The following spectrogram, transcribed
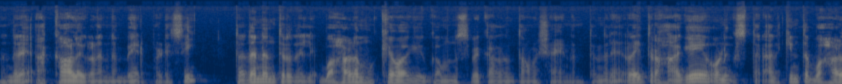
ಅಂದರೆ ಆ ಕಾಳುಗಳನ್ನು ಬೇರ್ಪಡಿಸಿ ತದನಂತರದಲ್ಲಿ ಬಹಳ ಮುಖ್ಯವಾಗಿ ಗಮನಿಸಬೇಕಾದಂಥ ಅಂಶ ಏನಂತಂದರೆ ರೈತರು ಹಾಗೇ ಒಣಗಿಸ್ತಾರೆ. ಅದಕ್ಕಿಂತ ಬಹಳ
